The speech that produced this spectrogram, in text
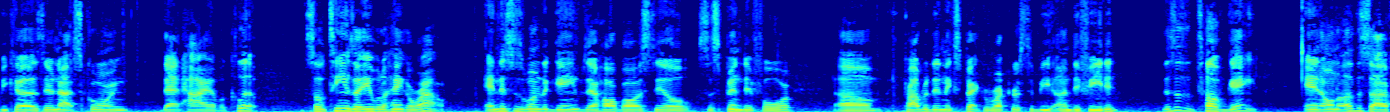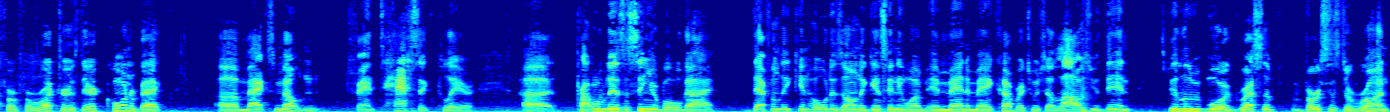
because they're not scoring that high of a clip. So teams are able to hang around, and this is one of the games that Harbaugh is still suspended for. Um, probably didn't expect Rutgers to be undefeated. This is a tough game, and on the other side for for Rutgers, their cornerback uh, Max Melton fantastic player. Uh, probably is a Senior Bowl guy. Definitely can hold his own against anyone in man-to-man coverage, which allows you then to be a little bit more aggressive versus the run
